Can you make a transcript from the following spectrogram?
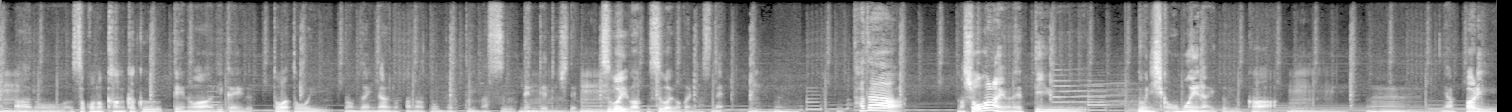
うん。あのそこの感覚っていうのは理解とは遠い存在になるのかなと思っています。前提として、うん。すごいわすごいわかりますね。ううん。ん、ただ、まあ、しょうがないよねっていう風にしか思えないというか、うん。うん、やっぱり、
